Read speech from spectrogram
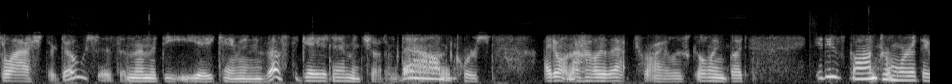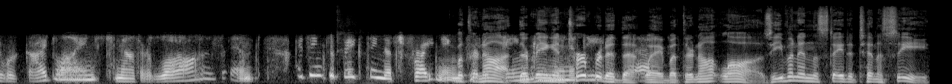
slash their doses. And then the DEA came and investigated him and shut him down. Of course, I don't know how that trial is going, but it has gone from where they were guidelines to now they're laws. And I think the big thing that's frightening, But they're the not. They're being interpreted is that way, but they're not laws. Even in the state of Tennessee,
